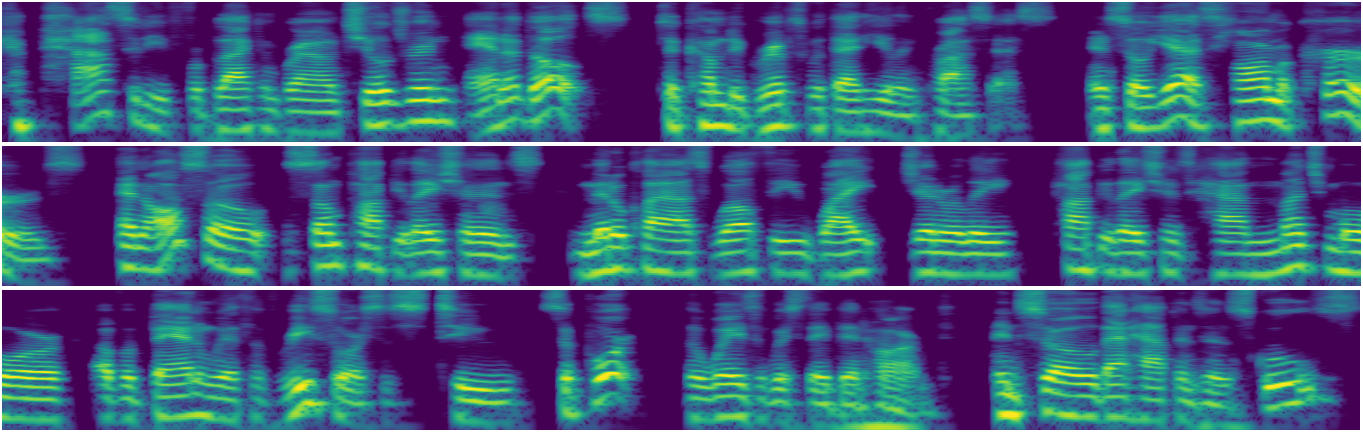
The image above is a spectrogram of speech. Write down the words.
capacity for Black and Brown children and adults to come to grips with that healing process. And so, yes, harm occurs. And also, some populations, middle class, wealthy, white generally, populations have much more of a bandwidth of resources to support the ways in which they've been harmed. And so that happens in schools,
